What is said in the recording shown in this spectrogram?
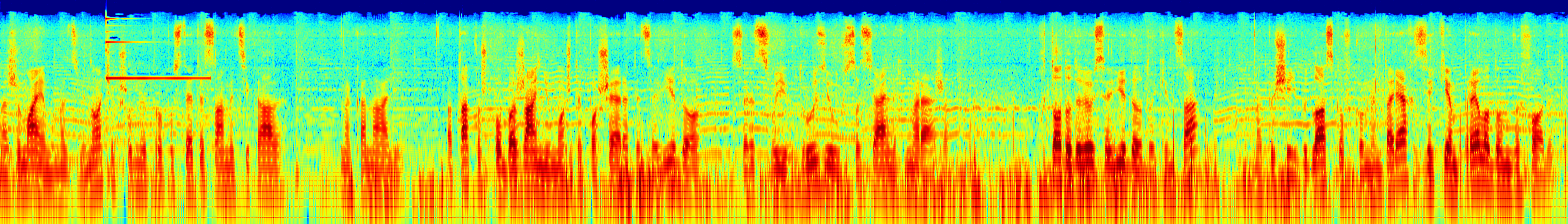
нажимаємо на дзвіночок, щоб не пропустити саме цікаве на каналі. А також по бажанню можете поширити це відео серед своїх друзів в соціальних мережах. Хто додивився відео до кінця, напишіть, будь ласка, в коментарях, з яким приладом ви ходите.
